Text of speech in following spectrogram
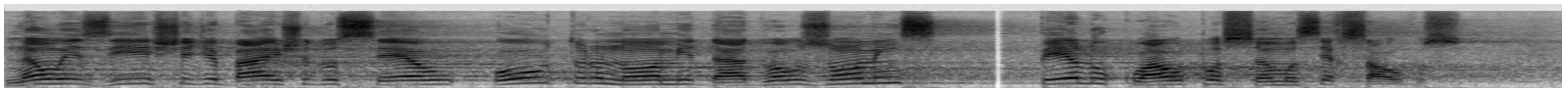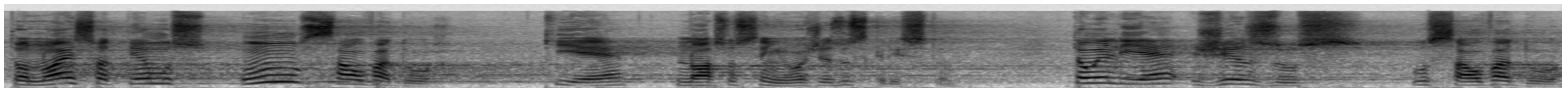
Não existe debaixo do céu outro nome dado aos homens pelo qual possamos ser salvos. Então nós só temos um Salvador, que é nosso Senhor Jesus Cristo. Então ele é Jesus, o Salvador.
